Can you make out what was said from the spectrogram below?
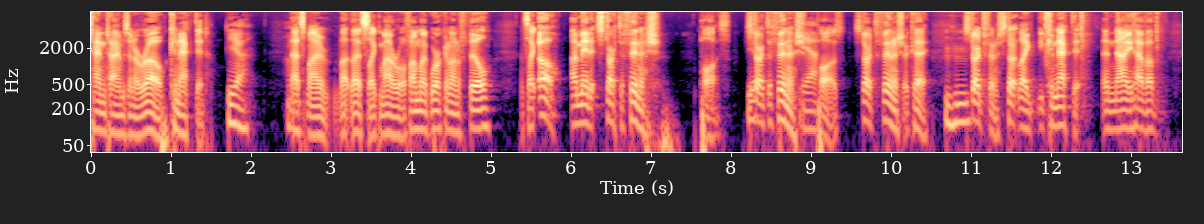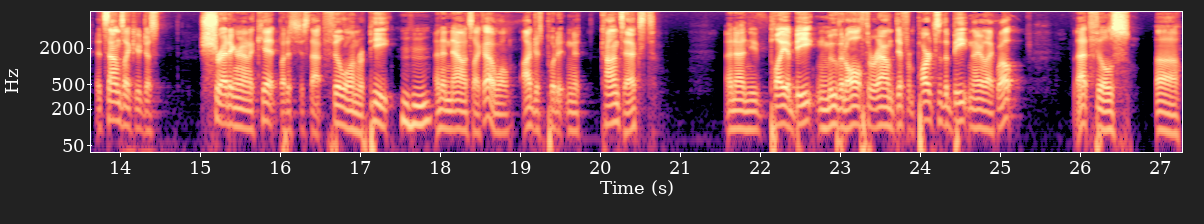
10 times in a row connected. Yeah. That's my that's like my rule. If I'm like working on a fill, it's like, oh, I made it start to finish. Pause. Start to finish. Yeah. Pause. Start to finish. Okay. Start to finish. Start like you connect it, and now you have a. It sounds like you're just shredding around a kit, but it's just that fill on repeat. Mm-hmm. And then now it's like, oh well, I just put it in a context, and then you play a beat and move it all throughout different parts of the beat, and now you're like, well, that feels uh,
